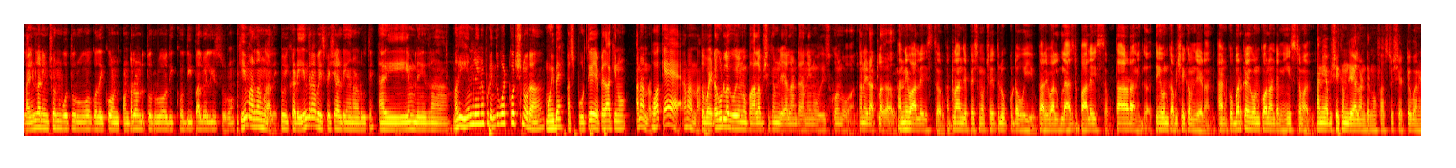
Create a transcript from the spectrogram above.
లైన్లో నించొని పోతుర్రు. ఒక దిక్కు వంటలు వండుతుర్రు. దిక్కు దీపాలు వెలిగిస్తుర్రు. ఏం అర్థం కాలేదు సో ఇక్కడ ఏందిరా బై స్పెషాలిటీ అని అడిగితే. అరే ఏం లేదురా. మరి ఏం లేనప్పుడు ఎందుకు పట్టుకొచ్చినవురా? మొయ్బే ఫస్ట్ పూర్తిగా చెప్పేదాకిను. అని అన్నాడు ఓకే అని అన్న బయట గుడ్లకు పోయి నువ్వు పాలాభిషేకం చేయాలంటే అని నువ్వు తీసుకొని పోవాలి. కానీ అట్లా కాదు. అన్ని వాళ్ళే ఇస్తారు. అట్లా అని చెప్పేసి నువ్వు చేతులు ఉప్పుకుంటా పోయి కానీ వాళ్ళు గ్లాస్ పాలే ఇస్తారు. తాగడానికి కాదు దేవునికి అభిషేకం చేయడానికి. అండ్ కొబ్బరికాయ కొనుక్కోవాలంటే నీ ఇష్టం అది. కానీ అభిషేకం చేయాలంటే నువ్వు ఫస్ట్ షర్ట్ పని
